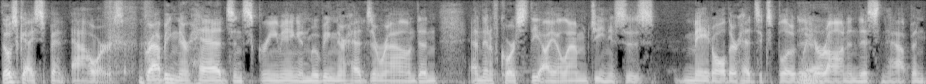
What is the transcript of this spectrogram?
Those guys spent hours grabbing their heads and screaming and moving their heads around. And, and then, of course, the ILM geniuses made all their heads explode later on, and this and happen.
